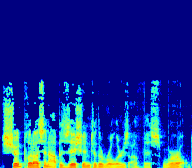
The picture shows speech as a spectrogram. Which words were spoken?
should put us in opposition to the rulers of this world.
